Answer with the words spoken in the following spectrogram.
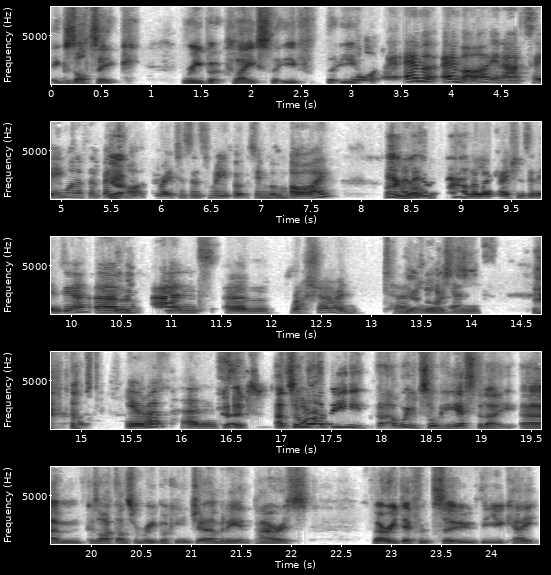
exotic rebook place that you've that you? Well, Emma, Emma in our team, one of the Yeah. benchmark directors, has rebooked in Mumbai, oh right, wow. other locations in India, um, Yeah. and um, Russia and Turkey nice. and Europe and Good. And so, Yeah. what are the? Uh, we were talking yesterday um, because I've done some rebooking in Germany and Paris. Very different to the UK,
